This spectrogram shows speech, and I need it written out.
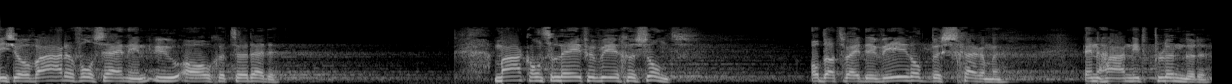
die zo waardevol zijn in uw ogen te redden. Maak ons leven weer gezond, opdat wij de wereld beschermen en haar niet plunderen.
